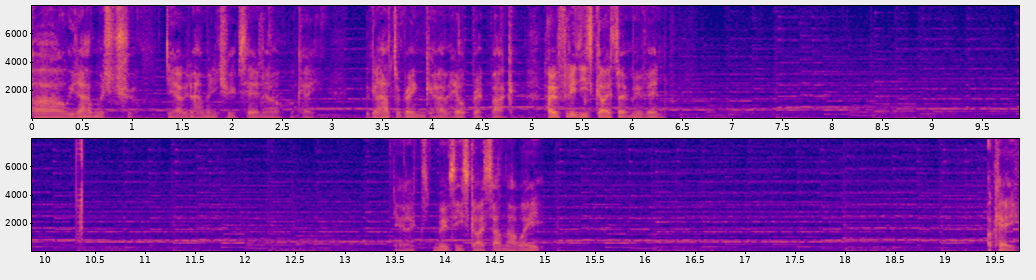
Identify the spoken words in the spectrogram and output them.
Oh, we don't have much troop. Yeah, we don't have many troops here now. Okay. We're going to have to bring um, Hildebrecht back. Hopefully these guys don't move in. Yeah, let's move these guys down that way. Okay.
